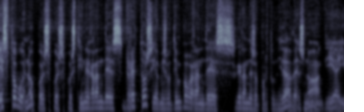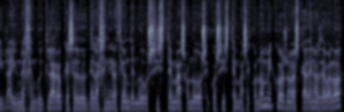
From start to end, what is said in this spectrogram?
esto, bueno, pues, pues, pues tiene grandes retos y al mismo tiempo grandes, grandes oportunidades. ¿no? Aquí hay, un eje muy claro que es el de la generación de nuevos sistemas o nuevos ecosistemas económicos, nuevas cadenas de valor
